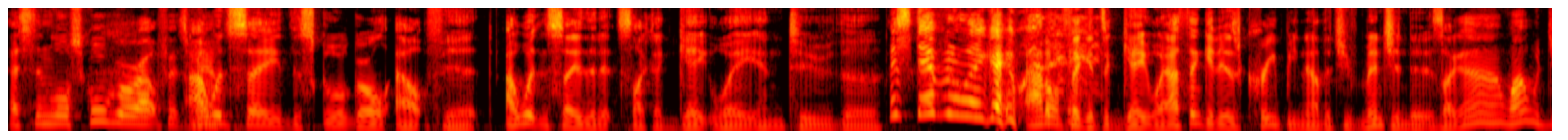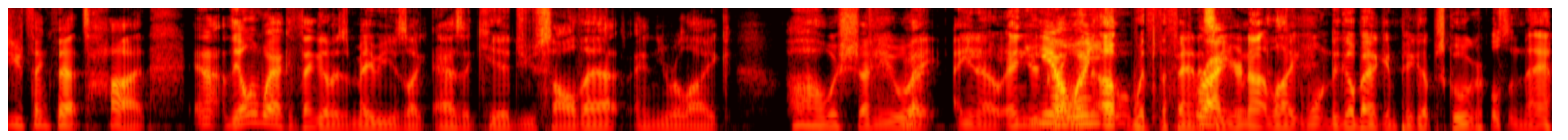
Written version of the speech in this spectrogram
That's them little schoolgirl outfits. I would say the schoolgirl outfit. I wouldn't say that it's like a gateway into the. It's definitely a gateway. I don't think it's a gateway. I think it is creepy now that you've mentioned it. It's like, uh, why would you think that's hot? And I, the only way I can think of is maybe is like as a kid you saw that and you were like, oh, I wish I knew what you know. And you're you growing when- up with the fantasy. right. You're not like wanting to go back and pick up schoolgirls now.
